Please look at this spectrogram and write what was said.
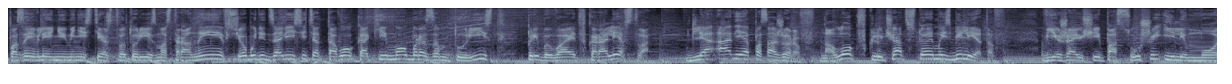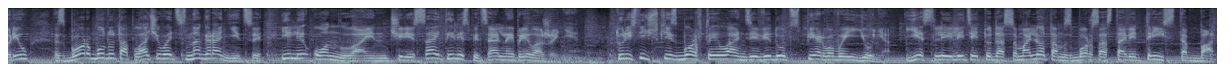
По заявлению Министерства туризма страны, все будет зависеть от того, каким образом турист прибывает в королевство. Для авиапассажиров налог включат в стоимость билетов. Въезжающие по суше или морю сбор будут оплачивать на границе или онлайн через сайт или специальное приложение. Туристический сбор в Таиланде ведут с 1 июня. Если лететь туда самолетом, сбор составит 300 бат.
